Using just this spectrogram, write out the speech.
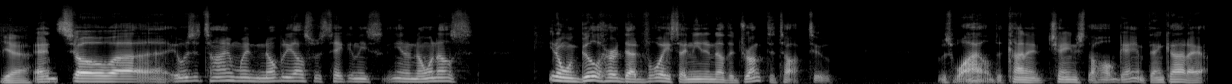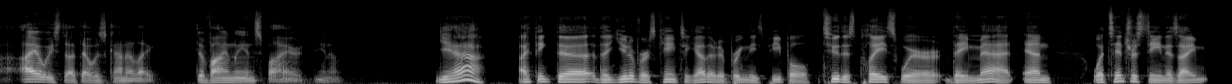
Yeah. And so uh, it was a time when nobody else was taking these, you know, no one else. You know, when Bill heard that voice, I need another drunk to talk to. It was wild. It kind of changed the whole game. Thank God. I I always thought that was kind of like divinely inspired, you know. Yeah. I think the the universe came together to bring these people to this place where they met. And what's interesting is I'm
